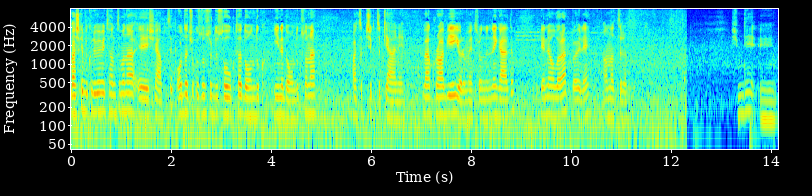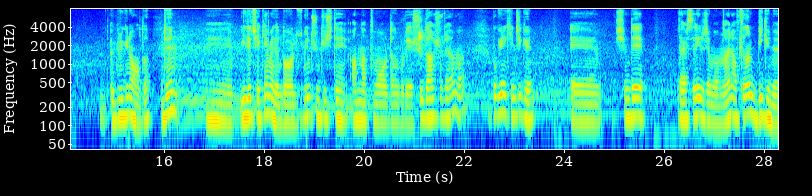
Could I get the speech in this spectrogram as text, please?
başka bir kulübün bir tanıtımına e, şey yaptık. Orada çok uzun sürdü soğukta donduk. Yine donduk. Sonra artık çıktık yani. Ben kurabiye yiyorum metronun önüne geldim. Genel olarak böyle anlatırım. Şimdi e, öbür gün oldu. Dün e, video çekemedim doğru düzgün çünkü işte anlattım oradan buraya şuradan şuraya ama bugün ikinci gün. E, şimdi derslere gireceğim online. Haftanın bir günü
